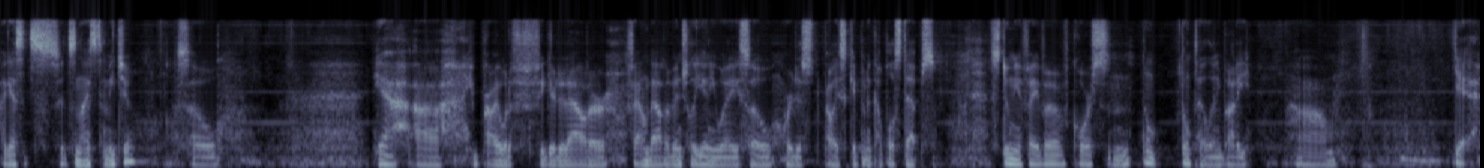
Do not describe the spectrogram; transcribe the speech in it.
I guess it's it's nice to meet you so yeah uh you probably would have figured it out or found out eventually anyway so we're just probably skipping a couple of steps. Just do me a favor of course and don't don't tell anybody. Um yeah.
